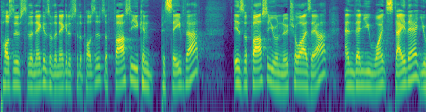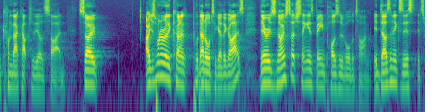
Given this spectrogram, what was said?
positives to the negatives, of the negatives to the positives, the faster you can perceive that, is the faster you will neutralize out and then you won't stay there. You'll come back up to the other side. So I just want to really kind of put that all together, guys. There is no such thing as being positive all the time. It doesn't exist. It's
